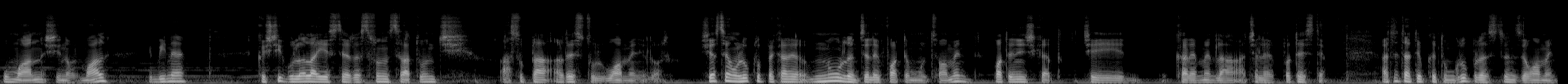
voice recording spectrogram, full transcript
uman și normal, e bine, câștigul ăla este răsfrâns atunci asupra restul oamenilor. Și asta e un lucru pe care nu îl înțeleg foarte mulți oameni, poate nici ca cei care merg la acele proteste. Atâta timp cât un grup răstrâns de oameni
